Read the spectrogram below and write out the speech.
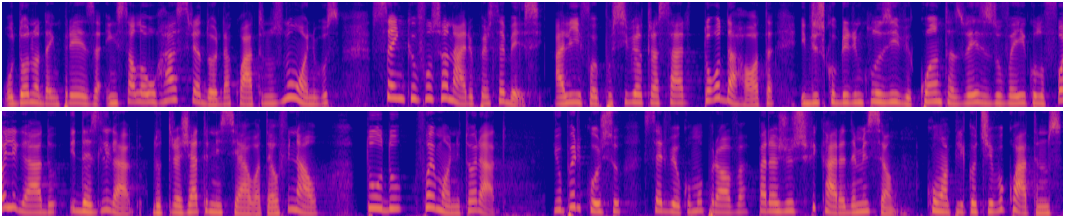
O dono da empresa instalou o rastreador da Quaternos no ônibus sem que o funcionário percebesse. Ali foi possível traçar toda a rota e descobrir inclusive quantas vezes o veículo foi ligado e desligado. Do trajeto inicial até o final, tudo foi monitorado e o percurso serviu como prova para justificar a demissão. Com o aplicativo Quaternos,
